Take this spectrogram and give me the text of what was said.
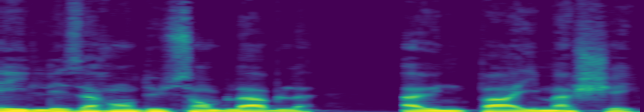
Et il les a rendus semblables à une paille mâchée.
